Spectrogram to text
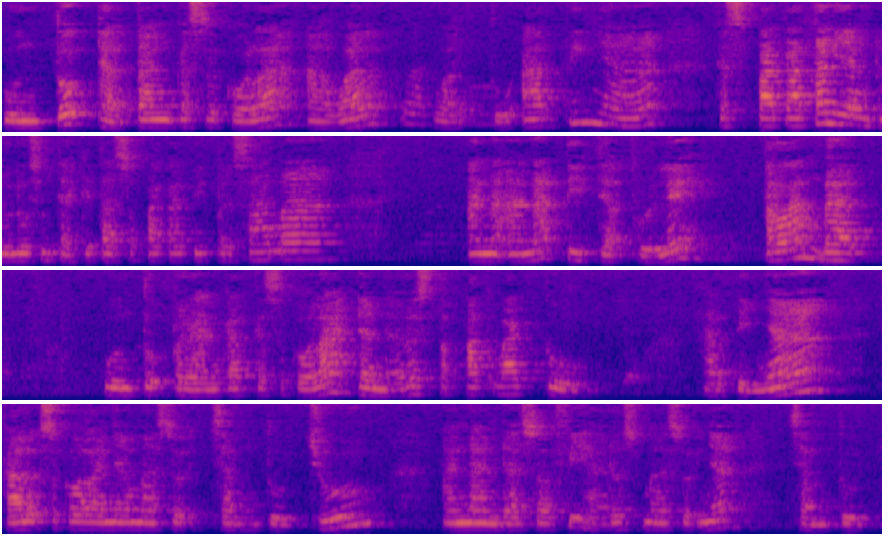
Untuk datang ke sekolah awal Waktu. waktu. Artinya kesepakatan yang dulu sudah kita sepakati bersama anak-anak tidak boleh terlambat untuk berangkat ke sekolah dan harus tepat waktu. Artinya kalau sekolahnya masuk jam 7, Ananda Sofi harus masuknya jam 7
